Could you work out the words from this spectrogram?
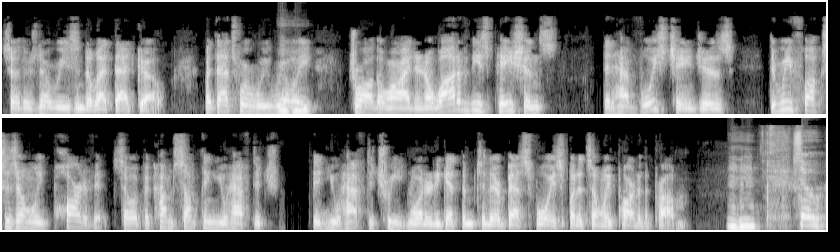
So there's no reason to let that go. But that's where we really mm-hmm. draw the line. And a lot of these patients that have voice changes, the reflux is only part of it. So it becomes something you have to tr- that you have to treat in order to get them to their best voice, but it's only part of the problem. Mm-hmm. So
